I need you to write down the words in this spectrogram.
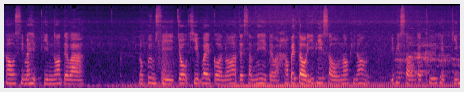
เฮาสิมาเฮ็ดกินเนาะแต่ว่าน้องปื้มสีโจะคลิปไว้ก่อนเนาะแต่ซัมนี่แต่ว่าเฮาไปต่อ EP สองเนาะพี่น้อง EP สองก็คือเฮ็ดกิน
